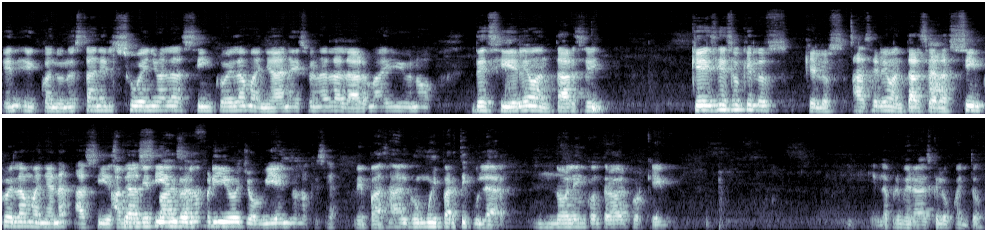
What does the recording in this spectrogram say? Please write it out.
en- en- cuando uno está en el sueño a las 5 de la mañana y suena la alarma y uno decide levantarse, ¿qué es eso que los, que los hace levantarse a las 5 de la mañana así me haciendo pasa- el frío, lloviendo, lo que sea? me pasa algo muy particular. No le he encontrado el porqué. Es la primera vez que lo cuento.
